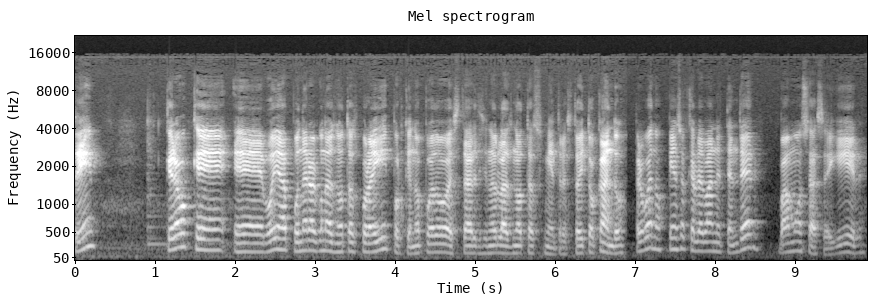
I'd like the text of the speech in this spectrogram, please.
¿Sí? Creo que eh, voy a poner algunas notas por ahí porque no puedo estar diciendo las notas mientras estoy tocando. Pero bueno, pienso que le van a entender. Vamos a seguir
